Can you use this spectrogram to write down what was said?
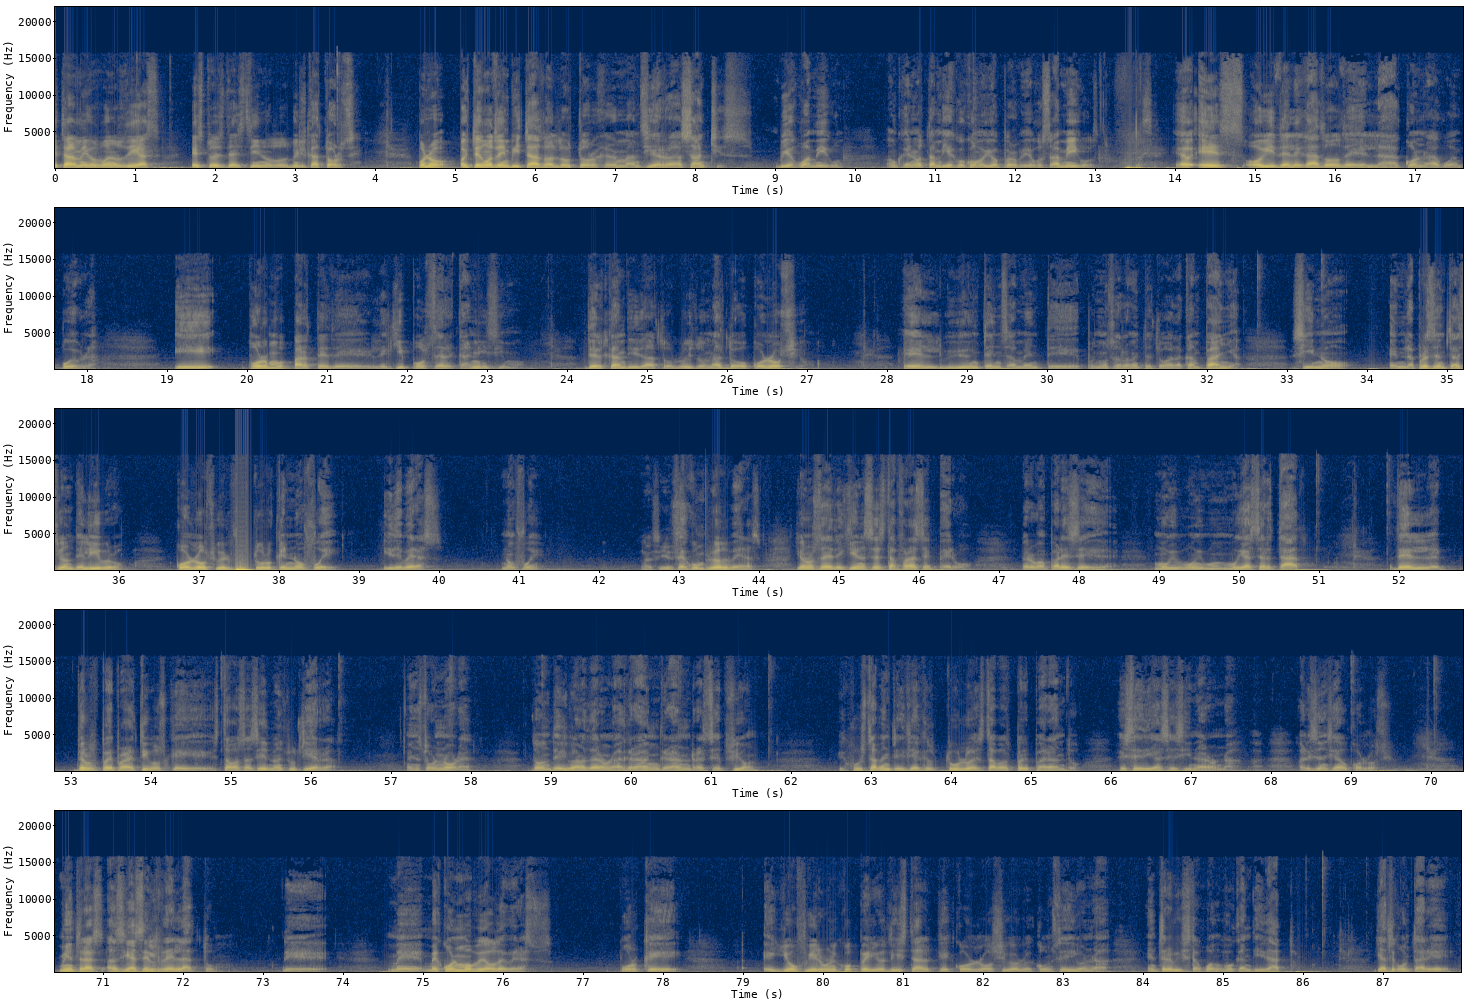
¿Qué tal amigos? Buenos días. Esto es Destino 2014. Bueno, hoy tengo de invitado al doctor Germán Sierra Sánchez, viejo amigo, aunque no tan viejo como yo, pero viejos amigos. Es hoy delegado de la Conagua en Puebla y formó parte del equipo cercanísimo del candidato Luis Donaldo Colosio. Él vivió intensamente, pues no solamente toda la campaña, sino en la presentación del libro Colosio el futuro que no fue, y de veras, no fue. Así es. Se cumplió de veras. Yo no sé de quién es esta frase, pero, pero me parece muy, muy, muy acertado. Del, de los preparativos que estabas haciendo en tu tierra, en Sonora, donde iban a dar una gran, gran recepción. Y justamente el día que tú lo estabas preparando, ese día asesinaron a, al licenciado Colosio. Mientras hacías el relato, me, me conmovió de veras, porque eh, yo fui el único periodista al que Colosio le concedió una entrevista cuando fue candidato. Ya te contaré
